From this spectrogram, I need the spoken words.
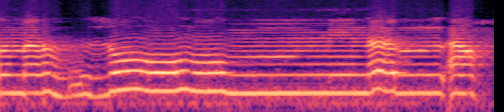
مهزوم من الأحزاب.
